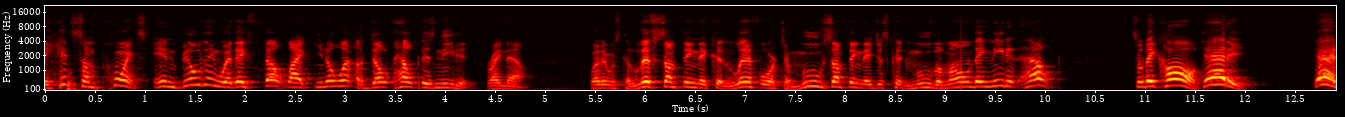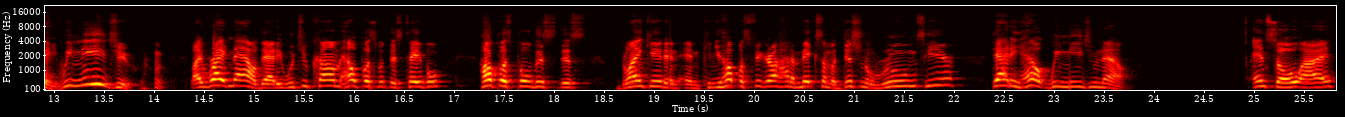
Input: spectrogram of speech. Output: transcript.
they hit some points in building where they felt like, you know what, adult help is needed right now. Whether it was to lift something they couldn't lift or to move something they just couldn't move alone, they needed help. So they called, Daddy, Daddy, we need you. Like right now, Daddy, would you come help us with this table? Help us pull this this blanket and, and can you help us figure out how to make some additional rooms here? Daddy, help. We need you now. And so I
